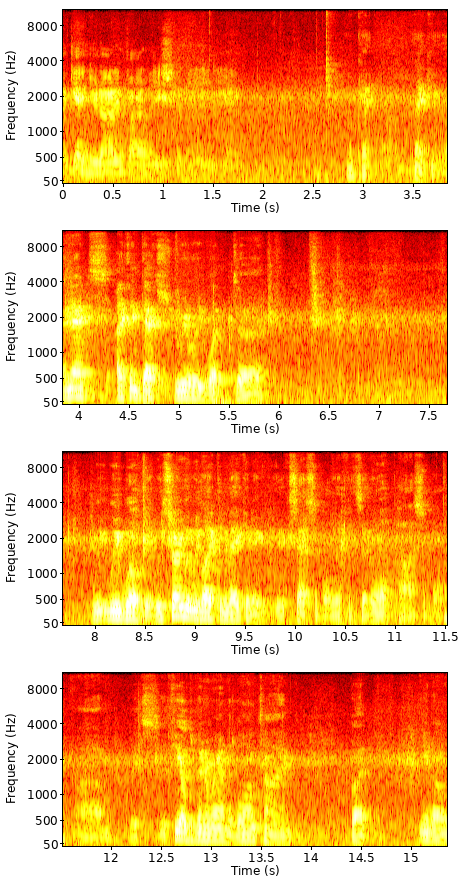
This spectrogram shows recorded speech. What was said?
again, you're not in violation of the ADA. Okay, thank you. And that's, I think that's really what uh, we, we will do. We certainly would like to make it accessible if it's at all possible. Um, It's, the field's been around a long time, but, you know,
